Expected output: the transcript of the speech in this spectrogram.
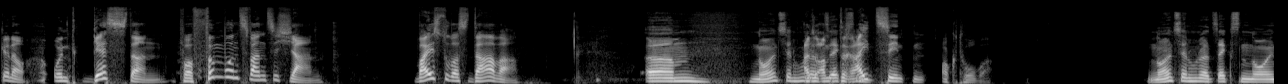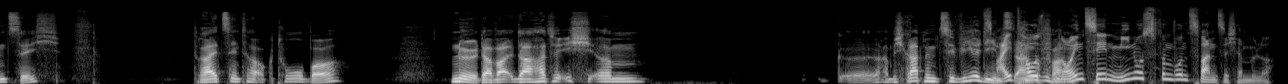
Genau. Und gestern, vor 25 Jahren, weißt du, was da war? ähm, Also am 1906 13. Oktober. 1996, 13. Oktober. Nö, da war, da hatte ich, ähm, äh, habe ich gerade mit dem Zivildienst angefangen. 2019 minus 25, Herr Müller.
